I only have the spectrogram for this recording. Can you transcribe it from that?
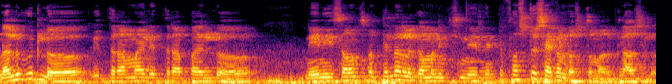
నలుగురిలో ఇద్దరు అమ్మాయిలు ఇద్దరు అబ్బాయిల్లో నేను ఈ సంవత్సరం పిల్లలు గమనించింది ఏంటంటే ఫస్ట్ సెకండ్ వస్తున్నారు క్లాసులో.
